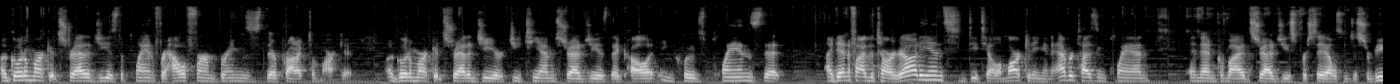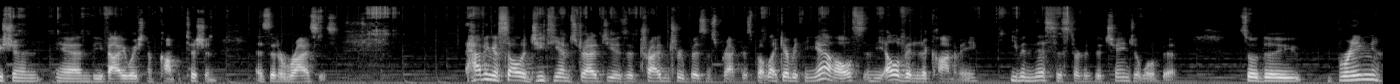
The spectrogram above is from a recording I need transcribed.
A go to market strategy is the plan for how a firm brings their product to market. A go to market strategy, or GTM strategy as they call it, includes plans that identify the target audience, detail a marketing and advertising plan, and then provide strategies for sales and distribution and the evaluation of competition as it arises. Having a solid GTM strategy is a tried and true business practice, but like everything else in the elevated economy, even this has started to change a little bit. So the bring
